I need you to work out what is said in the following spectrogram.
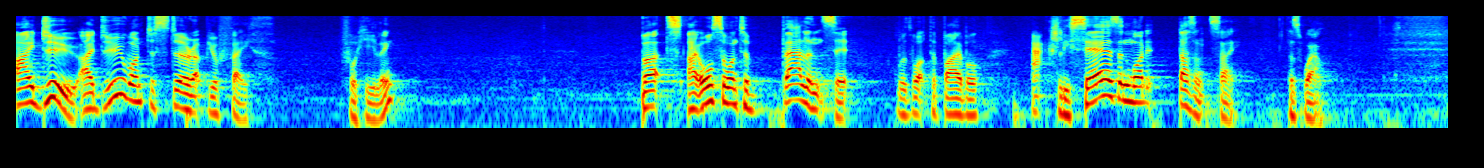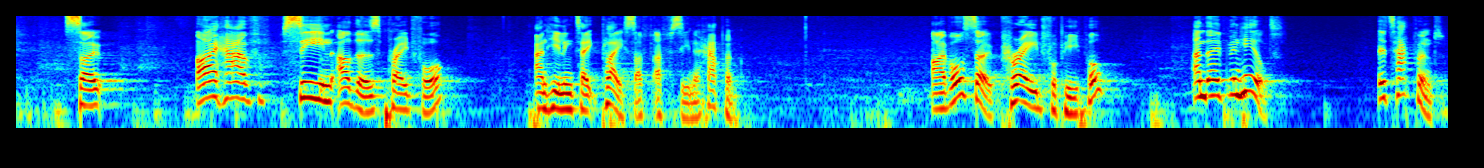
I do, I do want to stir up your faith for healing. But I also want to balance it with what the Bible actually says and what it doesn't say as well. So, I have seen others prayed for and healing take place. I've, I've seen it happen. I've also prayed for people and they've been healed. It's happened.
